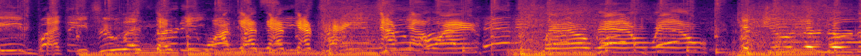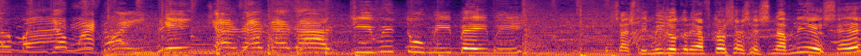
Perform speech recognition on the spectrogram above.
at 13, but they drew at 31. That's the train to one. And he's well, well, well. Give it to me, baby. Σας θυμίζω τον εαυτό σας σε συναυλίες, ε.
